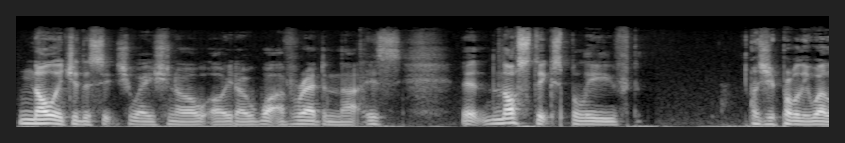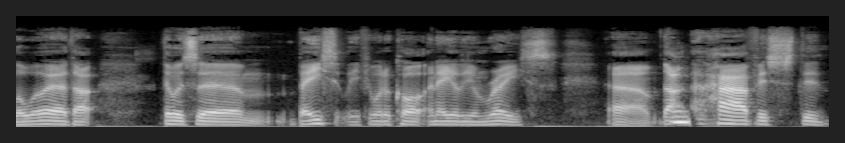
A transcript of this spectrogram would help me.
knowledge of the situation, or, or you know what I've read, and that is that the Gnostics believed, as you're probably well aware, that there was um, basically, if you want to call it, an alien race um, that harvested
